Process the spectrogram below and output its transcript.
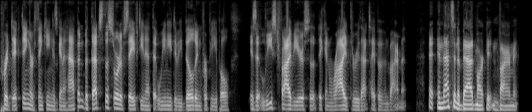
predicting or thinking is going to happen, but that's the sort of safety net that we need to be building for people is at least 5 years so that they can ride through that type of environment. And that's in a bad market environment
